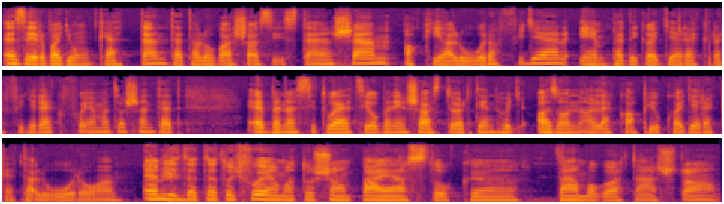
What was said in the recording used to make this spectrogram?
ezért vagyunk ketten, tehát a lovas asszisztensem, aki a lóra figyel, én pedig a gyerekre figyelek folyamatosan, tehát ebben a szituációban is az történt, hogy azonnal lekapjuk a gyereket a lóról. Említetted, hogy folyamatosan pályáztok támogatásra,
